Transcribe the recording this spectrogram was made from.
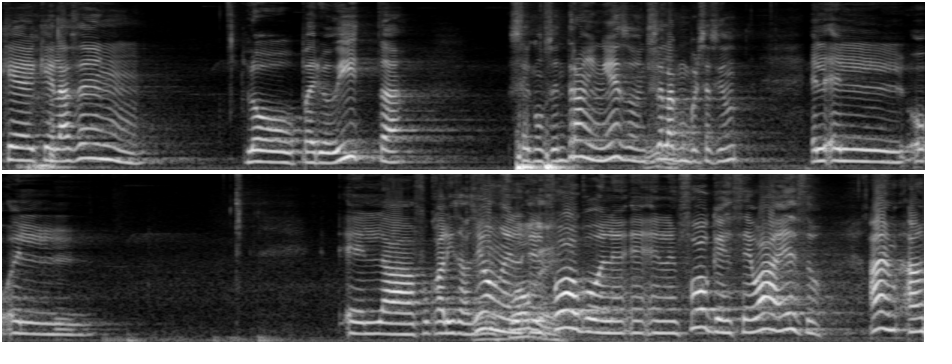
que, que le hacen los periodistas, se concentran en eso. Entonces la conversación, el, el, el- la focalización, El el, el foco, el- el enfoque se va a eso. Ah,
